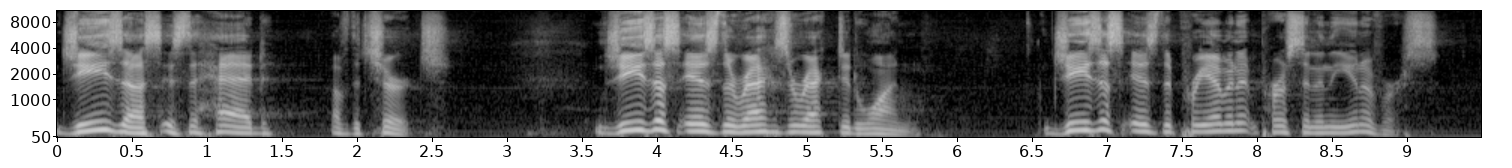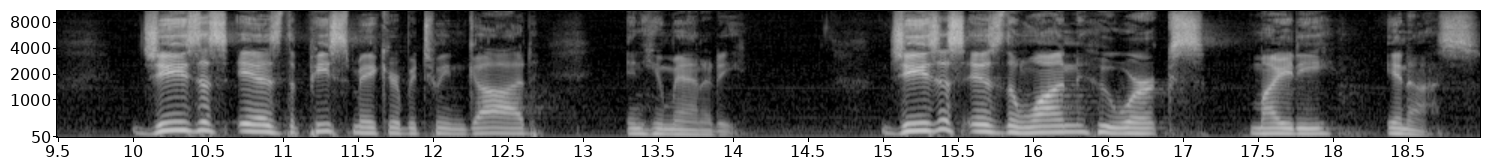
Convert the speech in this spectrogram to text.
Jesus is the head of the church. Jesus is the resurrected one. Jesus is the preeminent person in the universe. Jesus is the peacemaker between God and humanity. Jesus is the one who works mighty in us.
